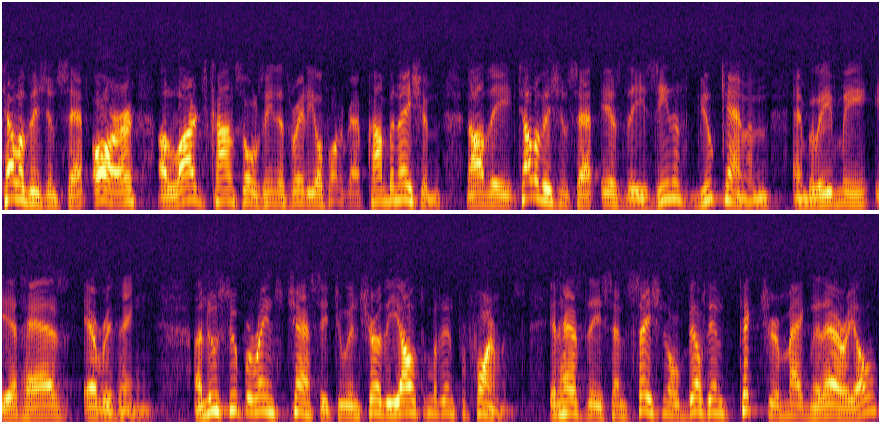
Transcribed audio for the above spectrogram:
television set or a large console Zenith radio phonograph combination. Now, the television set is the Zenith Buchanan, and believe me, it has everything. A new super range chassis to ensure the ultimate in performance. It has the sensational built in picture magnet aerial,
